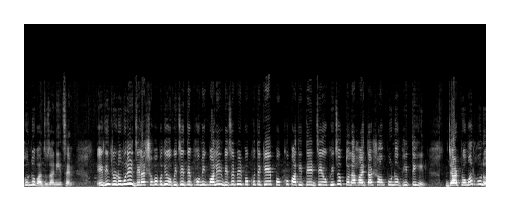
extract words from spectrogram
ধন্যবাদও জানিয়েছেন। এদিন তৃণমূলের জেলা সভাপতি অভিজিৎ দেব ভৌমিক বলেন বিজেপির পক্ষ থেকে পক্ষপাতিত্বের যে অভিযোগ তোলা হয় তা সম্পূর্ণ ভিত্তিহীন। যার প্রমাণ হলো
